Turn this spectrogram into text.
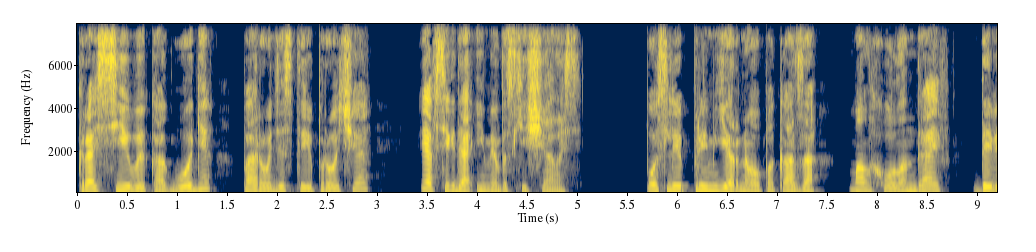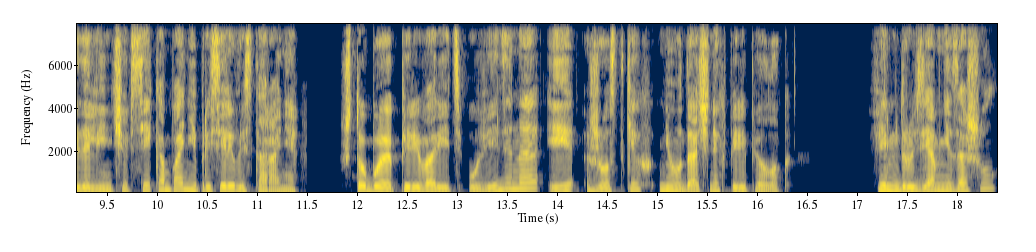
красивые как боги, породистые и прочее. Я всегда ими восхищалась. После премьерного показа «Малхолланд Драйв» Дэвида Линча всей компании присели в ресторане, чтобы переварить увиденное и жестких неудачных перепелок. Фильм друзьям не зашел,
